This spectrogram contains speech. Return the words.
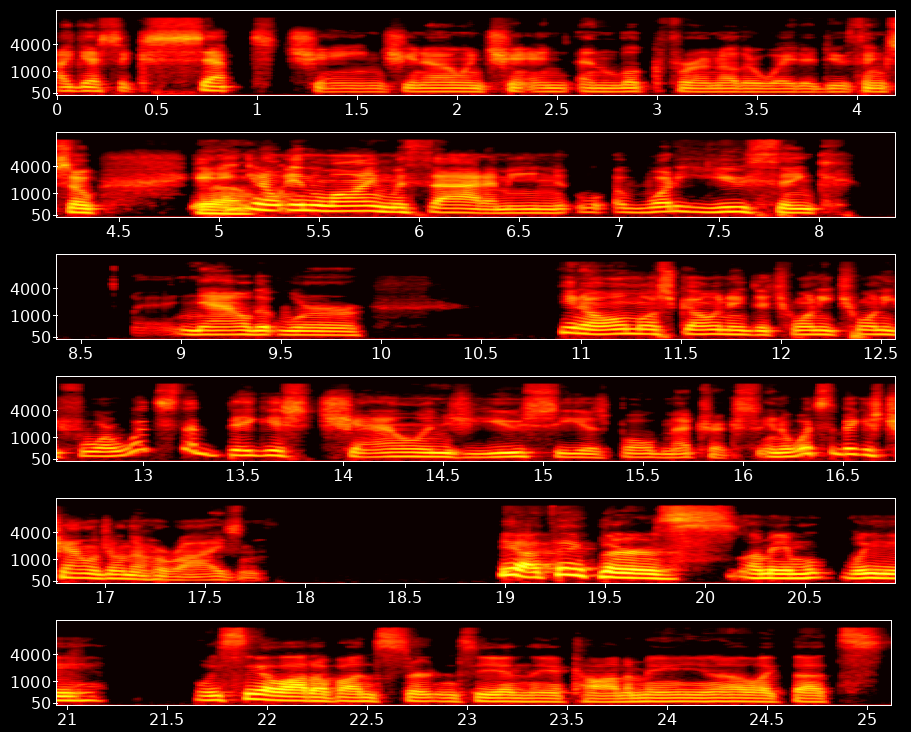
I guess accept change, you know, and change and look for another way to do things. So, yeah. you know, in line with that, I mean, what do you think now that we're, you know, almost going into 2024? What's the biggest challenge you see as Bold Metrics? You know, what's the biggest challenge on the horizon? Yeah, I think there's. I mean, we we see a lot of uncertainty in the economy. You know, like that's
